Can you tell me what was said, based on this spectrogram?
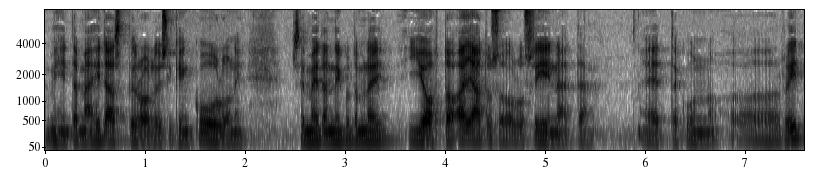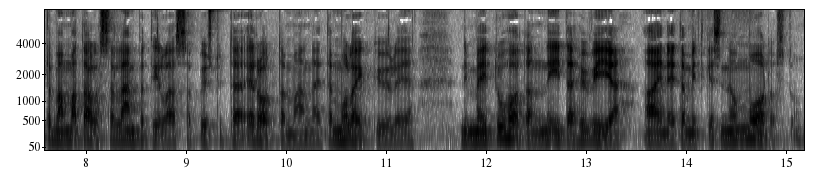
mihin tämä hidas pyrolyysikin kuuluu, niin se meidän niin kuin johtoajatus on ollut siinä, että, että kun riittävän matalassa lämpötilassa pystytään erottamaan näitä molekyylejä, niin me ei tuhota niitä hyviä aineita, mitkä sinne on muodostunut.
